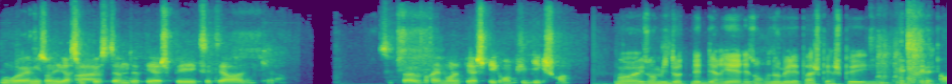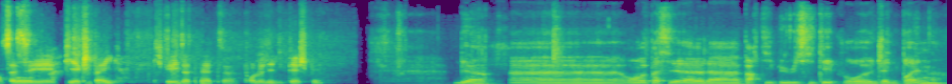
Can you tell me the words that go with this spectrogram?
Ouais, mais ils ont des versions custom de PHP, etc. Donc, euh, c'est pas vraiment le PHP grand public, je crois. Ouais, ils ont mis .NET derrière, ils ont renommé les pages PHP. Alors ça, c'est PXPy qui fait .NET pour le début PHP. Bien, euh, on va passer à la partie publicité pour euh, JetBrain,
